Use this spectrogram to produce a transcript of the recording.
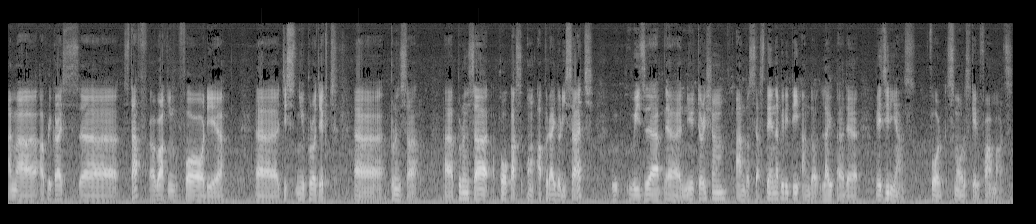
I'm a Africa uh, staff uh, working for the uh, this new project, uh, Prunsa. Uh, Prunsa focus on applied research with uh, nutrition and sustainability and the resilience for small-scale farmers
